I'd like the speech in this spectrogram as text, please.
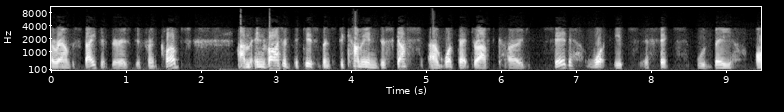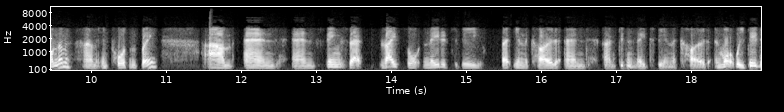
around the state at various different clubs. Um, invited participants to come in and discuss uh, what that draft code said, what its effects would be on them, um, importantly, um, and and things that they thought needed to be uh, in the code and uh, didn't need to be in the code. And what we did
